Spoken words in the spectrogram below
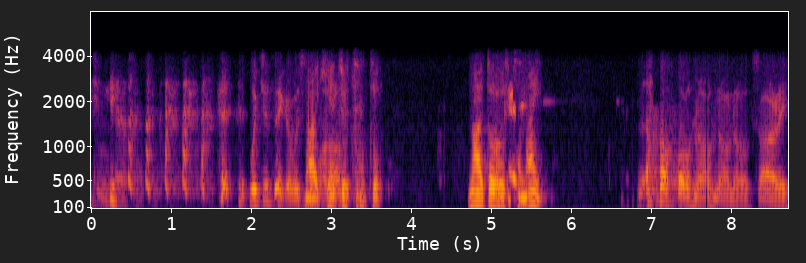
What'd you think it was? No, tomorrow? I can't do 10:30. No, I thought okay. it was tonight. No, no, no, no. Sorry.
